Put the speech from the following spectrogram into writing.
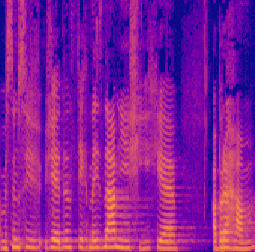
A myslím si, že jeden z těch nejznámějších je Abraham,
